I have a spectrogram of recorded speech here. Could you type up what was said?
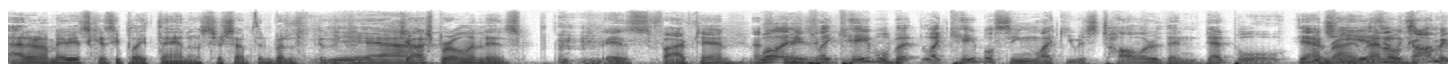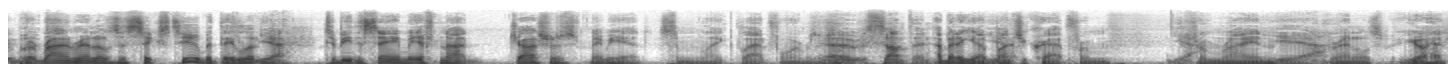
I don't know. Maybe it's because he played Thanos or something. But Yeah. Josh Brolin is is five ten. well, and he played Cable, but like Cable seemed like he was taller than Deadpool. Yeah, Ryan Reynolds. comic but. Ryan Reynolds is six two, but they look Yeah. to be the same. If not, Josh was maybe he had some like platforms or Uh, something. something. I bet he got a Yeah. bunch of crap from Yeah. from Ryan Yeah. Reynolds. Go ahead.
